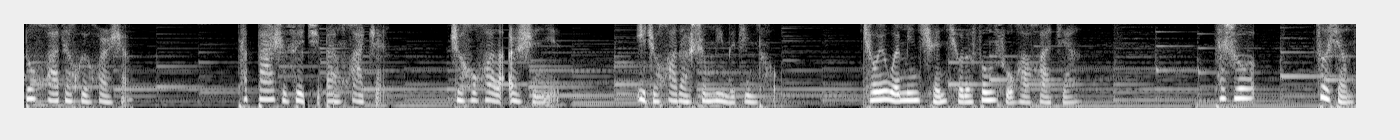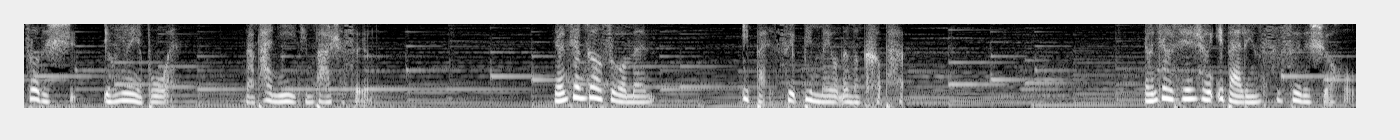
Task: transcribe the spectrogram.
都花在绘画上。他八十岁举办画展，之后画了二十年，一直画到生命的尽头，成为闻名全球的风俗画画家。他说：“做想做的事，永远也不晚，哪怕你已经八十岁了。”杨绛告诉我们：“一百岁并没有那么可怕。”杨绛先生一百零四岁的时候。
